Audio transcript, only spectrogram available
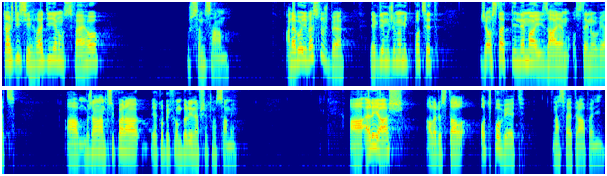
Každý si hledí jenom svého, už jsem sám. A nebo i ve službě. Někdy můžeme mít pocit, že ostatní nemají zájem o stejnou věc. A možná nám připadá, jako bychom byli na všechno sami. A Eliáš ale dostal odpověď na své trápení.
